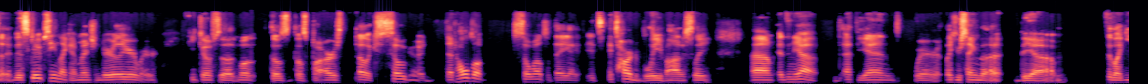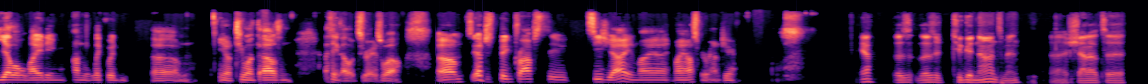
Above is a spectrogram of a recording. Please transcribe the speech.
the the escape scene, like I mentioned earlier, where he goes to the, those those bars, that looks so good. That holds up so well today. It's it's hard to believe, honestly. Um, and then yeah, at the end where like you're saying the the um the like yellow lighting on the liquid um you know T1000, I think that looks great as well. Um, so yeah, just big props to CGI in my uh, my Oscar round here. Yeah, those those are two good nods, man. Uh, shout out to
